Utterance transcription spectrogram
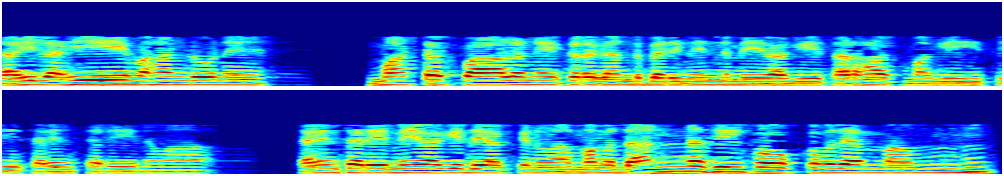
ලහි ලහියේ මහන්න ඕනේ. මට පාලනය කරගන්න බැරි මෙන්න මේ වගේ තරහක් මගේ හිතේ සැරෙන් සැරේ එනවා. සැරෙන් සැරේ මේ වගේ දෙයක් වෙනවා. මම දන්න ශිල්ප ඔක්කොම දැම්මම්.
